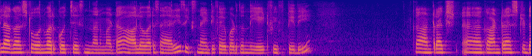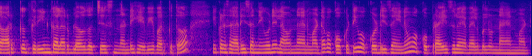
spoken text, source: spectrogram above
ఇలాగా స్టోన్ వర్క్ వచ్చేసింది అనమాట all over sari six ninety five పడుతుంది ఎయిట్ ఫిఫ్టీది. Contract contrast dark green colour blouse వచ్చేసిందండి హెవీ వర్క్తో. ఇక్కడ శారీస్ అన్నీ కూడా ఇలా ఉన్నాయన్నమాట. ఒక్కొక్కటి ఒక్కో డిజైను ఒక్కో ప్రైజ్లో అవైలబుల్ ఉన్నాయన్నమాట.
